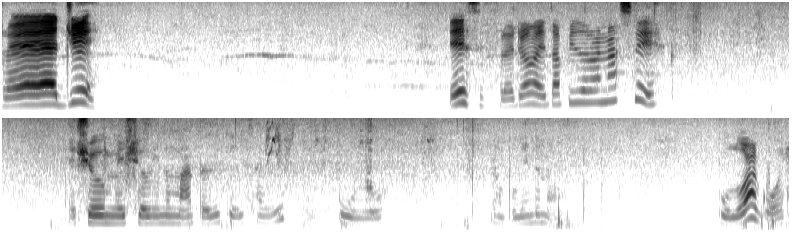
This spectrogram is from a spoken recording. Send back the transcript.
Fred! Esse Fred, olha, ele tá pisando na cerca. Deixa eu mexer ali no mato ali, que ele saiu instante. Pulou. Não, pulou ainda não. Pulou agora?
